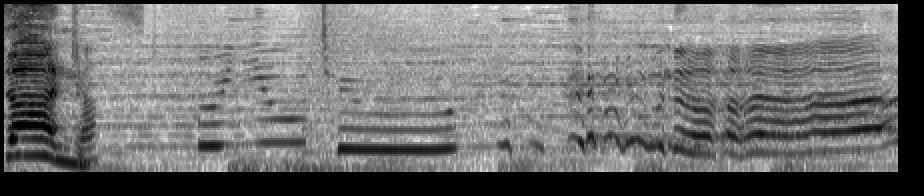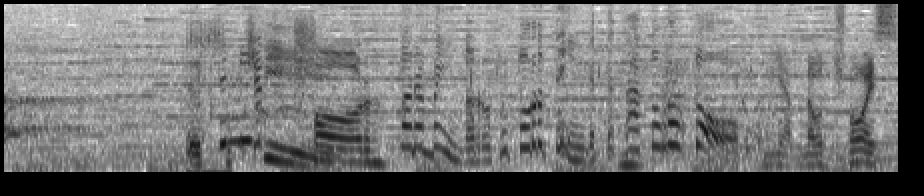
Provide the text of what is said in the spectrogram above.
done? Just for you two. We have no choice.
